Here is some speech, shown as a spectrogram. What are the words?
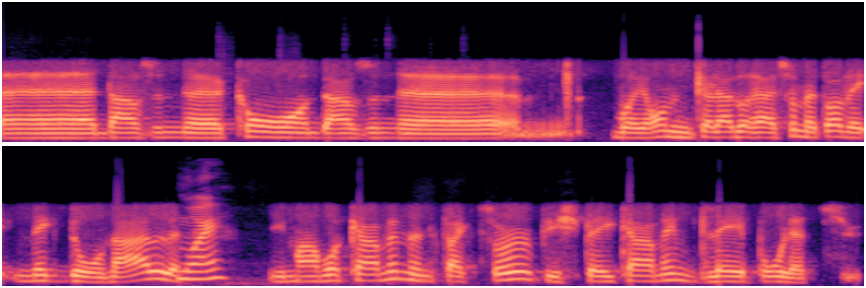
euh, dans une dans une euh, voyons une collaboration mettons avec McDonald's, ouais. ils m'envoient quand même une facture puis je paye quand même de l'impôt là-dessus.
